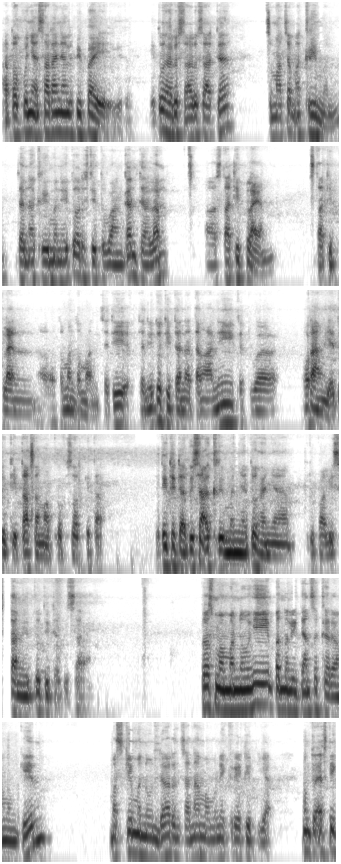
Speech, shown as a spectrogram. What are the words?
Atau punya saran yang lebih baik gitu? Itu harus harus ada semacam agreement dan agreement itu harus dituangkan dalam uh, study plan, study plan uh, teman-teman. Uh, Jadi dan itu ditandatangani kedua orang yaitu kita sama profesor kita. Jadi tidak bisa agreementnya itu hanya berupa lisan itu tidak bisa. Terus memenuhi penelitian segera mungkin, meski menunda rencana memenuhi kredit. Ya, untuk S3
